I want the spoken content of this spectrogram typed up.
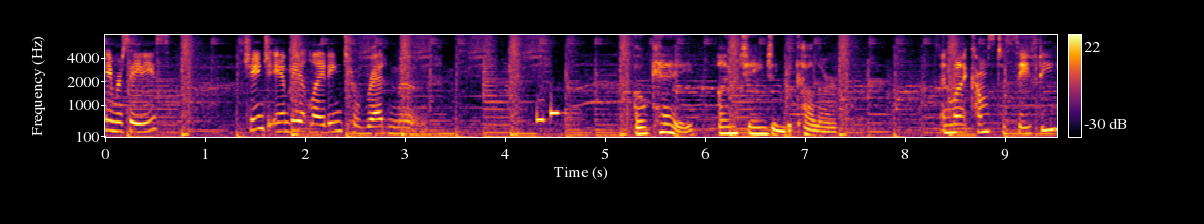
Hey Mercedes, change ambient lighting to red moon. Okay, I'm changing the color. And when it comes to safety,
